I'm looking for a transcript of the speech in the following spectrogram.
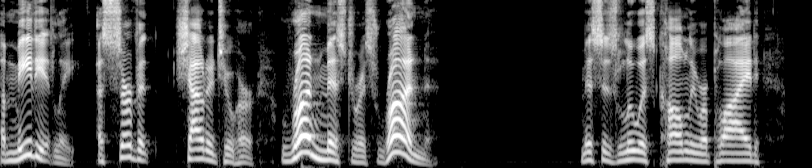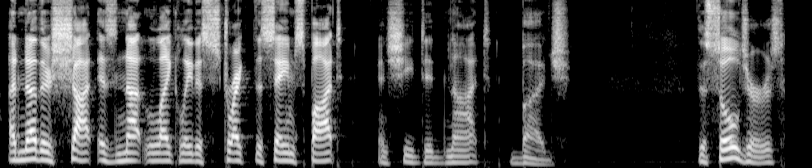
Immediately, a servant shouted to her, Run, mistress, run! Mrs. Lewis calmly replied, Another shot is not likely to strike the same spot, and she did not budge. The soldiers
